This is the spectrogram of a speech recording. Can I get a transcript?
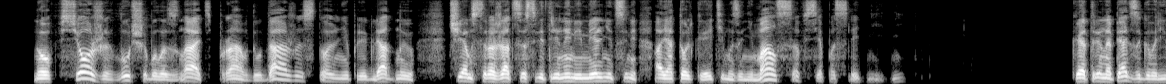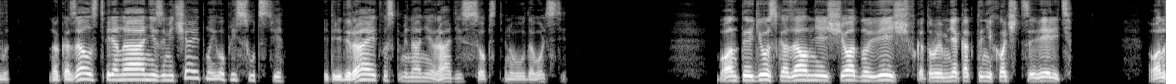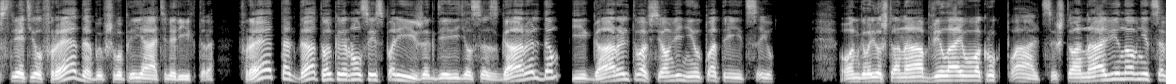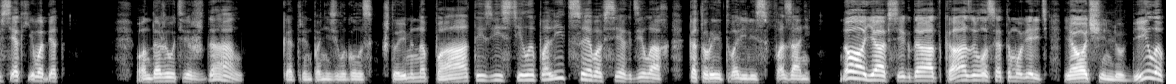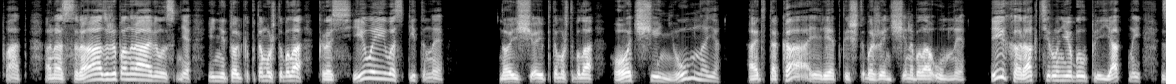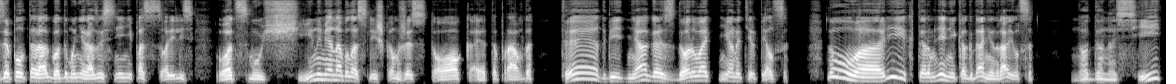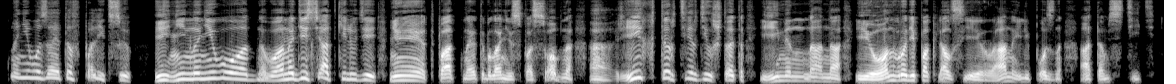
но все же лучше было знать правду, даже столь неприглядную, чем сражаться с ветряными мельницами, а я только этим и занимался все последние дни. Кэтрин опять заговорила, но, казалось, теперь она не замечает моего присутствия и перебирает воспоминания ради собственного удовольствия. Монтегю сказал мне еще одну вещь, в которую мне как-то не хочется верить. Он встретил Фреда, бывшего приятеля Рихтера. Фред тогда только вернулся из Парижа, где виделся с Гарольдом, и Гарольд во всем винил Патрицию. Он говорил, что она обвела его вокруг пальца, что она виновница всех его бед. Он даже утверждал, Кэтрин понизила голос, что именно Пат известила полицию обо всех делах, которые творились в Фазане. Но я всегда отказывалась этому верить. Я очень любила Пат. Она сразу же понравилась мне, и не только потому, что была красивая и воспитанная, но еще и потому, что была очень умная. А это такая редкость, чтобы женщина была умная. И характер у нее был приятный. За полтора года мы ни разу с ней не поссорились. Вот с мужчинами она была слишком жестока, это правда. Тед, бедняга, здорово от нее натерпелся. Ну, а Рихтер мне никогда не нравился. Но доносить на него за это в полицию И не на него одного, а на десятки людей. Нет, Пат на это была не способна, а Рихтер твердил, что это именно она, и он вроде поклялся ей рано или поздно отомстить.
